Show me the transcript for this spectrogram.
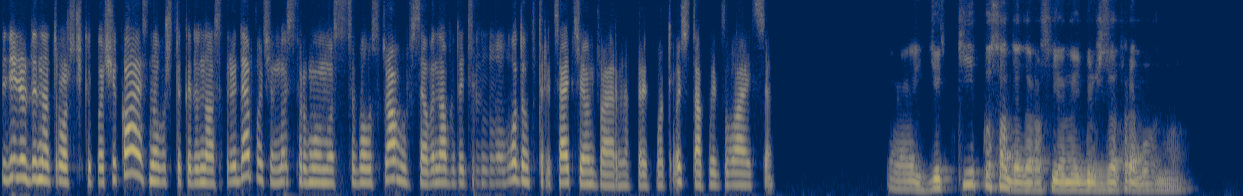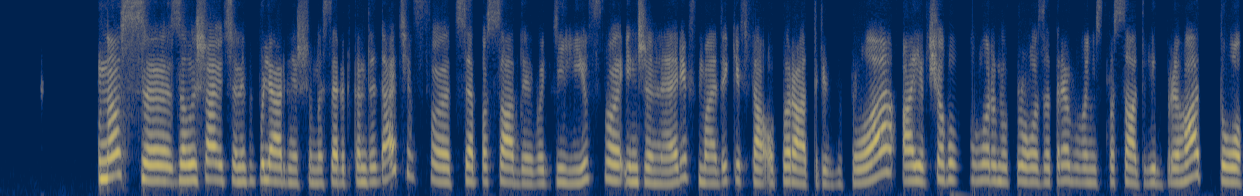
Тоді людина трошечки почекає, знову ж таки до нас прийде. Потім ми сформуємо особову справу. Все вона буде діловодом в 30 МВР, наприклад. Ось так відбувається. Які посади зараз є найбільш затребуваними? У нас е, залишаються найпопулярнішими серед кандидатів е, це посади водіїв, е, інженерів, медиків та операторів БПЛА. А якщо говоримо про затребуваність посад від бригад, то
